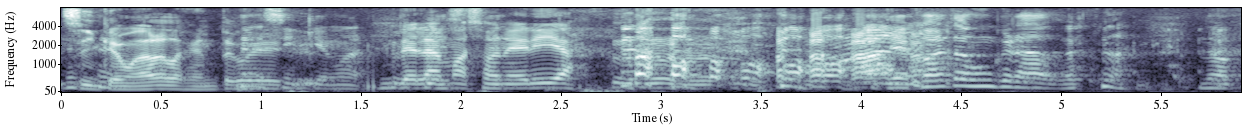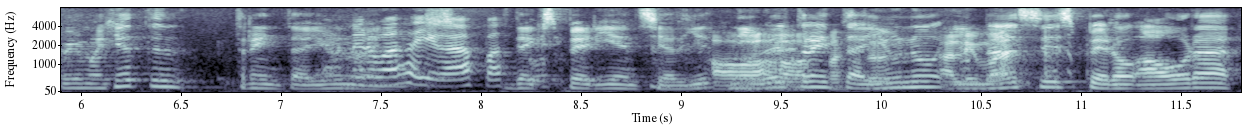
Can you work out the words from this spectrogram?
sin quemar a la gente, güey. Sin quemar. De la masonería. Le falta un grado. No, no, pero imagínate en 31 Primero vas a llegar a pastor. de experiencia. Ah, nivel 31 pastor. y Alemán. naces, pero ahora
